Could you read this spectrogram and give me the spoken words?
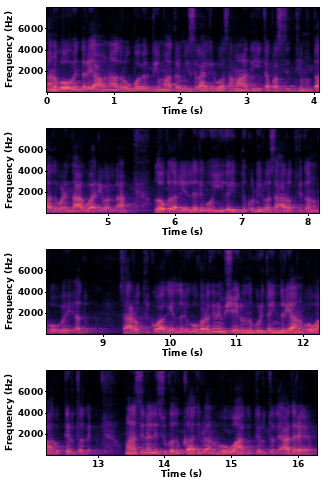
ಅನುಭವವೆಂದರೆ ಯಾವನಾದರೂ ಒಬ್ಬ ವ್ಯಕ್ತಿಗೆ ಮಾತ್ರ ಮೀಸಲಾಗಿರುವ ಸಮಾಧಿ, ತಪಸ್ಸಿದ್ಧಿ ಮುಂತಾದವುಗಳಿಂದ ಆಗುವ ಅರಿವಲ್ಲ. ಲೋಕದಲ್ಲಿ ಎಲ್ಲರಿಗೂ ಈಗ ಇದ್ದುಕೊಂಡಿರುವ ಸಾರ್ವತ್ರಿಕ ಅನುಭವವೇ ಅದು. ಸಾರ್ವತ್ರಿಕವಾಗಿ ಎಲ್ಲರಿಗೂ ಹೊರಗಿನ ವಿಷಯಗಳನ್ನು ಕುರಿತ ಇಂದ್ರಿಯ ಅನುಭವ ಆಗುತ್ತಿರುತ್ತದೆ ಮನಸ್ಸಿನಲ್ಲಿ ಸುಖ ದುಃಖಾದಿಗಳ ಅನುಭವವೂ ಆಗುತ್ತಿರುತ್ತದೆ ಆದರೆ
